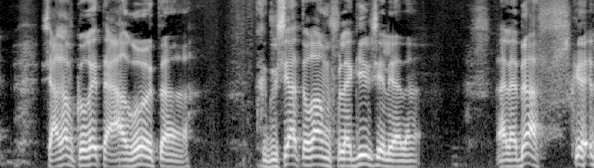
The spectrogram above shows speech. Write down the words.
שהרב קורא את ההערות, חידושי התורה המופלגים שלי על, ה... על הדף, כן?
